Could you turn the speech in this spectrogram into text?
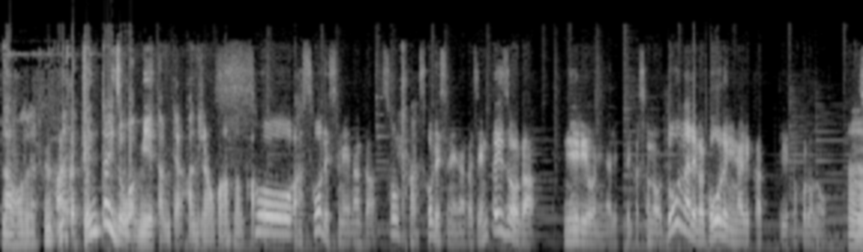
なるほどね。はいなんか全体像が見えたみたいな感じなのかな？なんか。そう、あ、そうですね。なんか、そうか、そうですね。なんか全体像が見えるようになるっていうか、その、どうなればゴールになるかっていうところの、うん。そ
